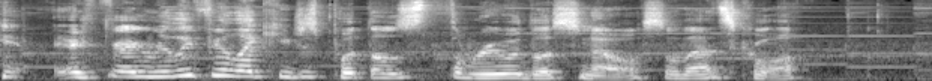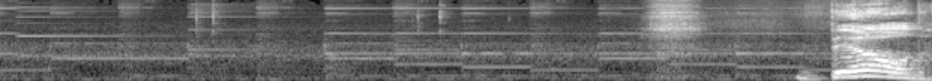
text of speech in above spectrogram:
I I really feel like he just put those through the snow, so that's cool. Build!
